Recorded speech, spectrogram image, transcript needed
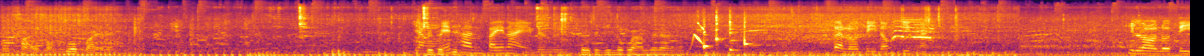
ก็ขายของทั่วไปนะๆยังเศรษฐไม่กิจทันไปไหนเลย เธอจะกินทุกร้านไม่ได้นะแต่โรตีต้องกินนะกินรอโรตี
